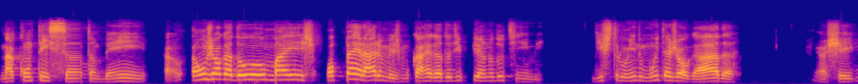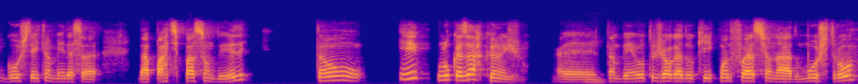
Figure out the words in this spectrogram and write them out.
na contenção também. É um jogador mais operário mesmo, carregador de piano do time destruindo muita jogada. Achei, gostei também dessa da participação dele. Então, e o Lucas Arcanjo, é, também outro jogador que quando foi acionado mostrou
